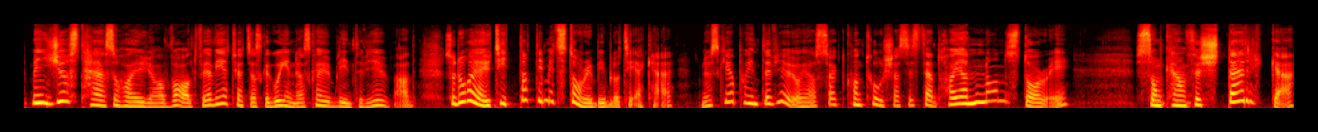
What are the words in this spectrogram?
Men just här så har jag valt, för jag vet ju att jag ska gå in, jag ska ju bli intervjuad. Så då har jag ju tittat i mitt storybibliotek här. Nu ska jag på intervju och jag har sökt kontorsassistent. Har jag någon story som kan förstärka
